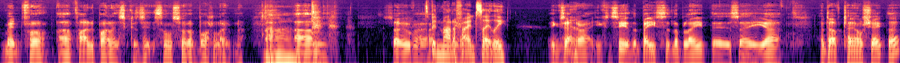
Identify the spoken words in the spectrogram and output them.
meant for uh, fighter pilots because it's also a bottle opener. Ah. Um, so uh, It's been modified slightly. Exactly right. You can see at the base of the blade there's a uh, a dovetail shape there,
